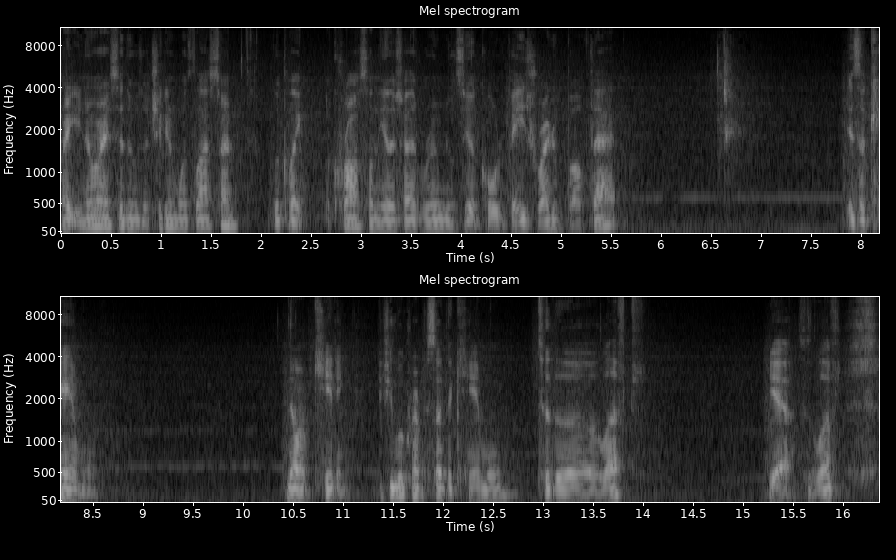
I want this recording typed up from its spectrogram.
right, you know where I said there was a chicken was last time? Look like across on the other side of the room, you'll see a gold vase. Right above that is a camel. No, I'm kidding. If you look right beside the camel to the left, yeah, to the left,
